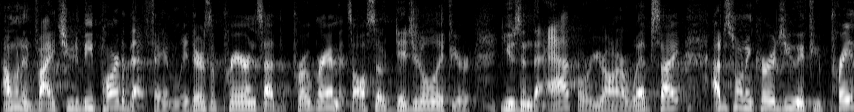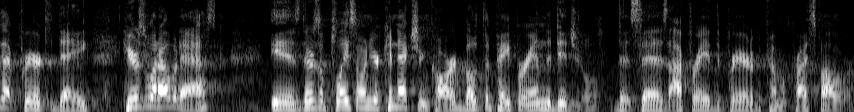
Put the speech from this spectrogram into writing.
I want to invite you to be part of that family. There's a prayer inside the program. It's also digital if you're using the app or you're on our website. I just want to encourage you if you pray that prayer today, here's what I would ask is there's a place on your connection card, both the paper and the digital, that says, I prayed the prayer to become a Christ follower.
